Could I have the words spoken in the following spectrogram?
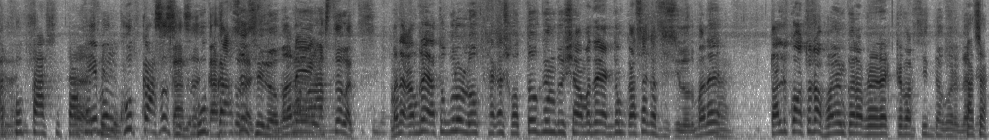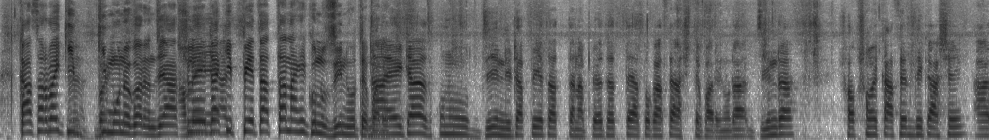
আর খুব কাছে কাছে এবং খুব কাছে ছিল খুব কাছে ছিল। মানে আসতে লাগতেছিল মানে আমরা এতগুলো লোক থাকা সত্ত্বেও কিন্তু সে আমাদের একদম কাছাকাছি ছিল। মানে তাহলে কতটা ভয়ঙ্কর আপনারা একবার চিন্তা করে আচ্ছা কাসার ভাই কি কি মনে করেন যে আসলে এটা কি পেতাত্তা নাকি কোনো জিন হতে না এটা কোনো জিন এটা পেতাত্তা না। পেতাত্তা এত কাছে আসতে পারে ওরা জিনরা সব সময় কাছের দিকে আসে। আর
